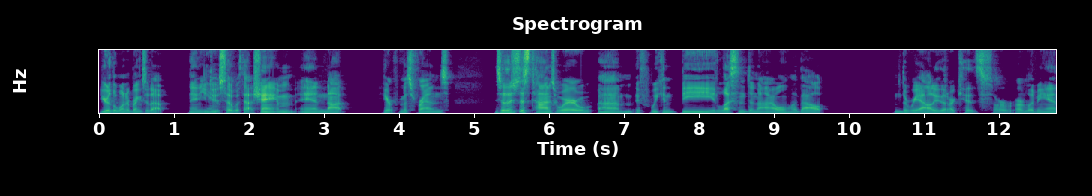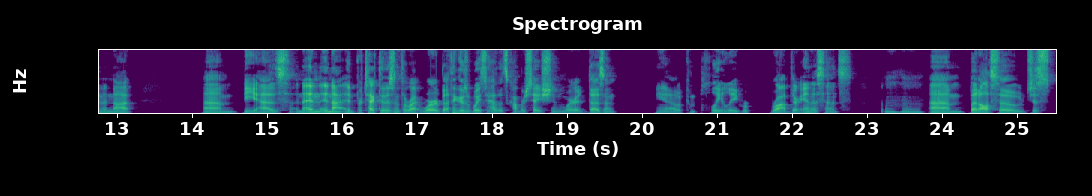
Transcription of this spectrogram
you're the one who brings it up, and you Yeah. do so without shame and not hear it from his friends. So there's just times where um, if we can be less in denial about the reality that our kids are, are living in and not um, be as and, and and not and protective isn't the right word, but I think there's ways to have this conversation where it doesn't, you know, completely r- rob their innocence, hmm um, but also just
